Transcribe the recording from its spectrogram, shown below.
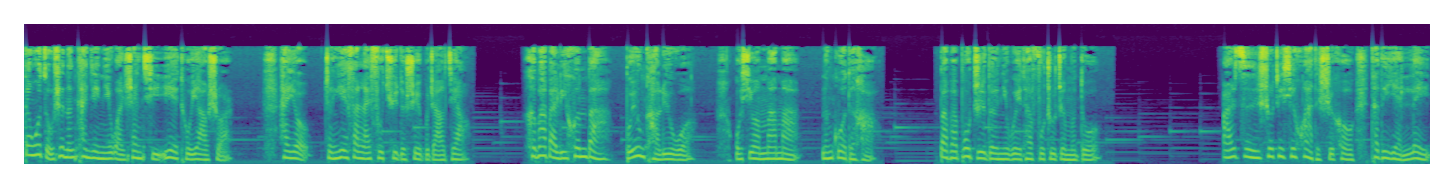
但我总是能看见你晚上起夜涂药水儿，还有整夜翻来覆去的睡不着觉。和爸爸离婚吧，不用考虑我。我希望妈妈能过得好，爸爸不值得你为他付出这么多。儿子说这些话的时候，他的眼泪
